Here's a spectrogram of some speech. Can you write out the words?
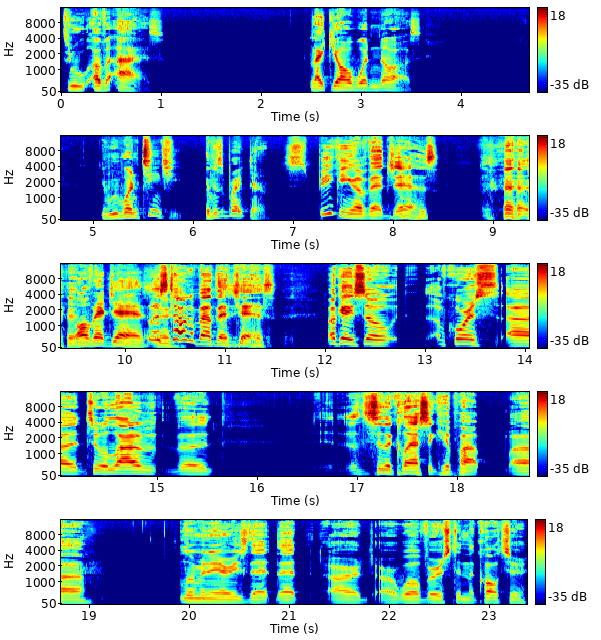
through other eyes. Like y'all wasn't ours. We weren't teaching. It was a breakdown. Speaking of that jazz, all that jazz. Let's talk about that jazz. Okay, so of course, uh, to a lot of the to the classic hip hop uh, luminaries that that are are well versed in the culture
